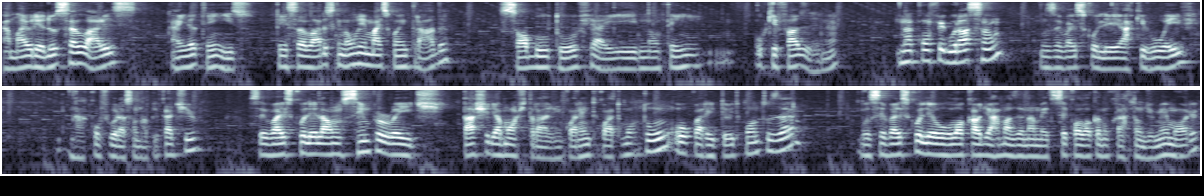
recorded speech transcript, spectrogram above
A maioria dos celulares ainda tem isso. Tem celulares que não vem mais com entrada, só Bluetooth, aí não tem o que fazer, né? Na configuração, você vai escolher arquivo Wave, na configuração do aplicativo. Você vai escolher lá um sample rate, taxa de amostragem 44.1 ou 48.0 você vai escolher o local de armazenamento você coloca no cartão de memória.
